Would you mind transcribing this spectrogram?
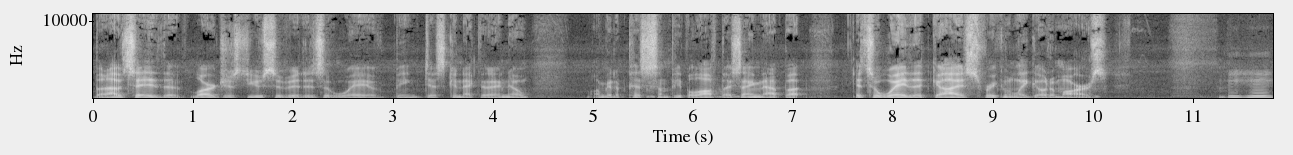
but I would say the largest use of it is a way of being disconnected. I know I'm going to piss some people off by saying that, but it's a way that guys frequently go to Mars. Mm-hmm.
